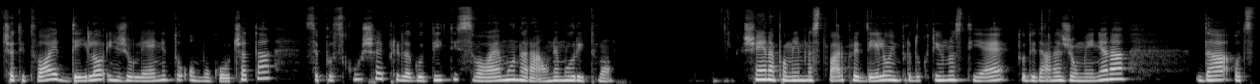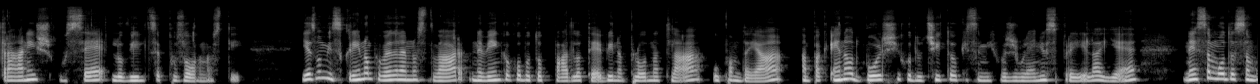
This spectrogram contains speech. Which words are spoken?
če ti tvoje delo in življenje to omogočata, se poskušaj prilagoditi svojemu naravnemu ritmu. Še ena pomembna stvar pri delu in produktivnosti je, tudi danes že omenjena, da odstraniš vse lovilce pozornosti. Jaz bom iskreno povedala eno stvar, ne vem, kako bo to padlo tebi na plodna tla, upam, da ja, ampak ena od boljših odločitev, ki sem jih v življenju sprejela, je ne samo, da sem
